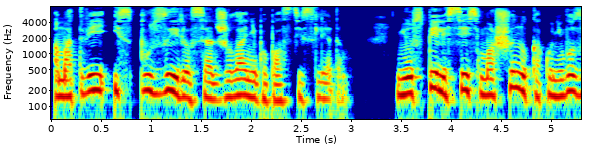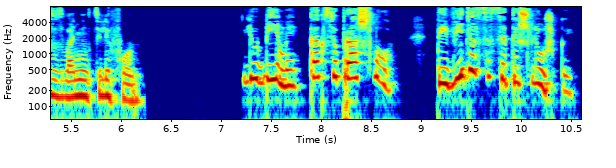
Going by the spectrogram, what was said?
А Матвей испузырился от желания поползти следом. Не успели сесть в машину, как у него зазвонил телефон. «Любимый, как все прошло? Ты виделся с этой шлюшкой?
